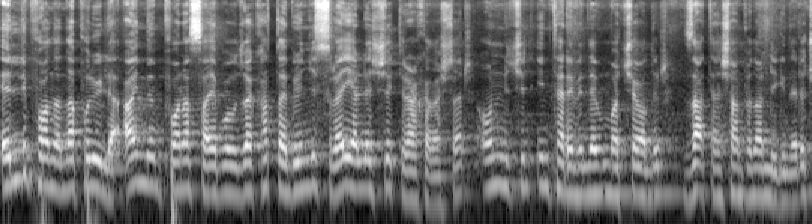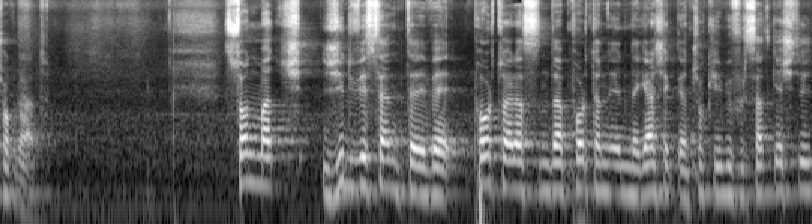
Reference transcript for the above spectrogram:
50 puanla Napoli ile aynı puana sahip olacak. Hatta birinci sıraya yerleşecektir arkadaşlar. Onun için Inter evinde bu maçı alır. Zaten Şampiyonlar Ligi'nde de çok rahat. Son maç Gil Vicente ve Porto arasında Porto'nun eline gerçekten çok iyi bir fırsat geçti.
